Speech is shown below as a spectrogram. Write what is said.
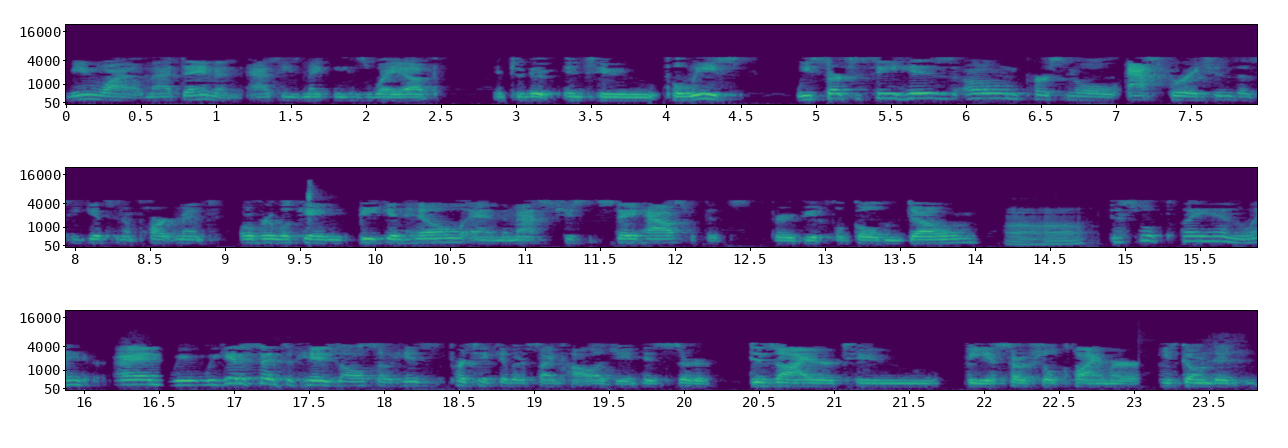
meanwhile, Matt Damon, as he's making his way up into the into police, we start to see his own personal aspirations as he gets an apartment overlooking Beacon Hill and the Massachusetts State House with its very beautiful golden dome. Uh huh. This will play in later. And we, we get a sense of his, also his particular psychology and his sort of desire to be a social climber. He's going to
